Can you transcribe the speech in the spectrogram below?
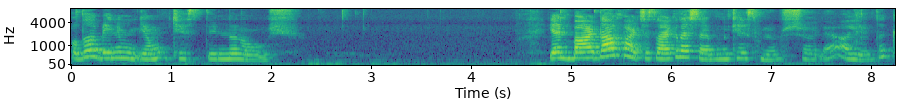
O da benim yamuk kestiğimden olmuş. Yani bardağın parçası arkadaşlar. Bunu kesmiyormuş. Şöyle ayırdık.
